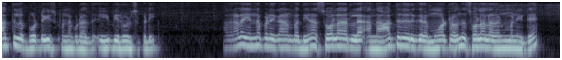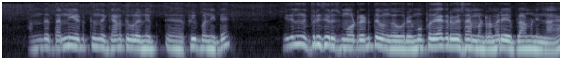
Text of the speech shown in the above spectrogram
ஆற்றுல போட்டு யூஸ் பண்ணக்கூடாது இபி ரூல்ஸ் படி. அதனால் என்ன பண்ணியிருக்காங்கன்னு பார்த்தீங்கன்னா சோலாரில் அந்த ஆற்றுல இருக்கிற மோட்டரை வந்து சோலாரில் ரன் பண்ணிவிட்டு அந்த தண்ணி எடுத்து இந்த கிணத்துக்குள்ளே ஃபில் பண்ணிவிட்டு இதுலேருந்து ஃப்ரீ சர்வீஸ் மோட்டர் எடுத்து இவங்க ஒரு முப்பது ஏக்கர் விவசாயம் பண்ணுற மாதிரி பிளான் பண்ணியிருந்தாங்க.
